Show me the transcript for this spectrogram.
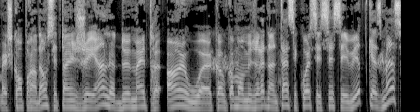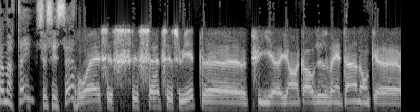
Mais je comprends donc, c'est un géant, là, 2 mètres 1, ou euh, comme, comme on mesurait dans le temps, c'est quoi? C'est 6 et 8 quasiment, ça, Martin? 6 et 7? Ouais, 6, 7, 6, 8. Euh, puis euh, il y a encore juste 20 ans, donc... Euh,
